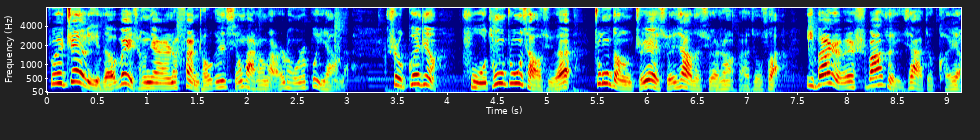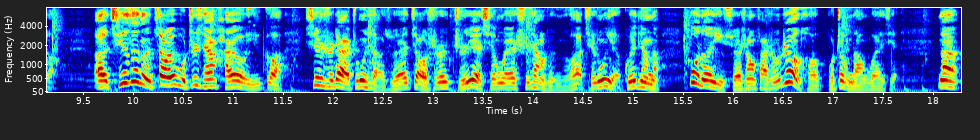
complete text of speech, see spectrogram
注意，这里的未成年人的范畴跟刑法上的儿童是不一样的，是规定普通中小学、中等职业学校的学生那就算，一般认为十八岁以下就可以了。呃，其次呢，教育部之前还有一个新时代中小学教师职业行为十项准则，其中也规定呢，不得与学生发生任何不正当关系。那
